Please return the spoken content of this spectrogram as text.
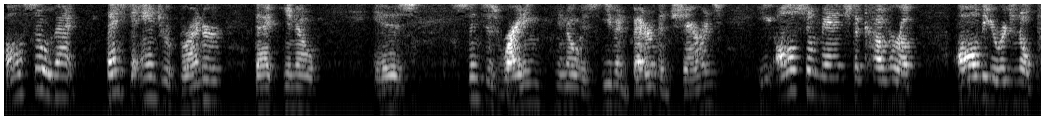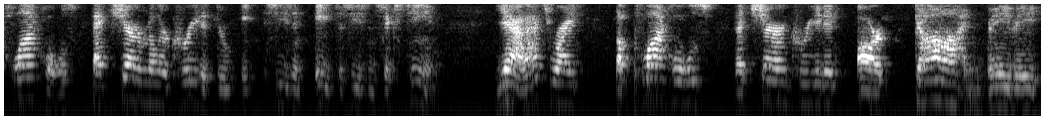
also that thanks to Andrew Brenner, that, you know, his, since his writing, you know, is even better than Sharon's, he also managed to cover up all the original plot holes that Sharon Miller created through eight, season 8 to season 16. Yeah, that's right. The plot holes that Sharon created are gone, baby.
